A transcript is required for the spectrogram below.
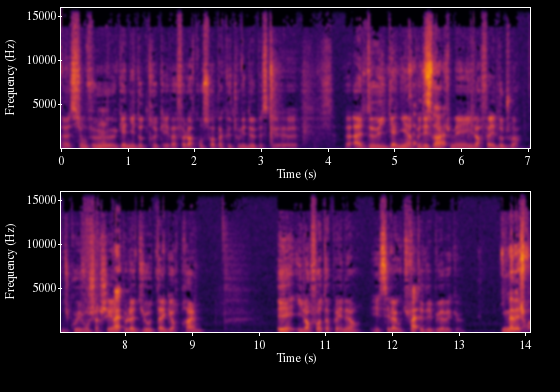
euh, si on veut gagner d'autres trucs. Et il va falloir qu'on soit pas que tous les deux parce que euh, à deux, ils gagnaient un Ça- peu des vrai. trucs, mais il leur fallait d'autres joueurs. Du coup, ils vont chercher un peu la duo Tiger Prime et il leur faut un top laner. Et c'est là où tu fais Ouais. tes débuts avec eux. il m'avait, je crois,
